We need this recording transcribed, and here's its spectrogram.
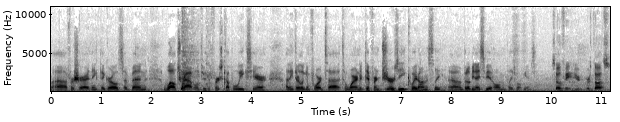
uh, for sure. I think the girls have been well traveled through the first couple weeks here. I think they're looking forward to, to wearing a different jersey, quite honestly. Uh, but it'll be nice to be at home and play some games. Sophie, your, your thoughts?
